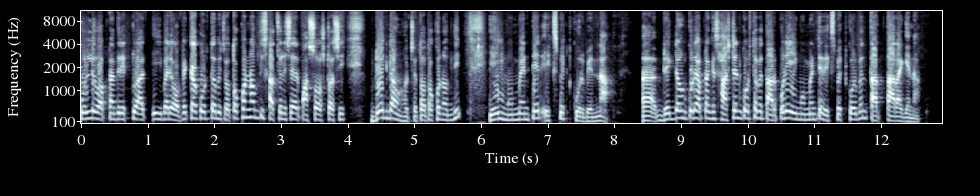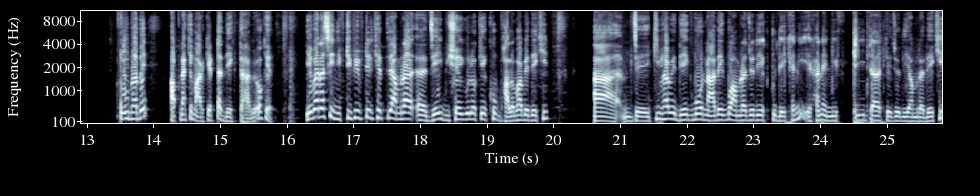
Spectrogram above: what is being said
করলেও আপনাদের একটু এইবারে অপেক্ষা করতে হবে, যতক্ষণ না অবধি সাতচল্লিশ হাজার পাঁচশো অষ্টআশি ব্রেকডাউন হচ্ছে, ততক্ষণ অবধি এই মুভমেন্টের এক্সপেক্ট করবেন না। ব্রেকডাউন করে আপনাকে সাস্টেন করতে হবে, তারপরে এই মুভমেন্টের এক্সপেক্ট করবেন, তার তার আগে না। এইভাবে আপনাকে মার্কেটটা দেখতে হবে ওকে এবার আসি নিফটি ফিফটির ক্ষেত্রে আমরা যেই বিষয়গুলোকে খুব ভালোভাবে দেখি যে কীভাবে দেখব, না দেখব, আমরা যদি একটু দেখে নিই, এখানে নিফটিটাকে যদি আমরা দেখি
